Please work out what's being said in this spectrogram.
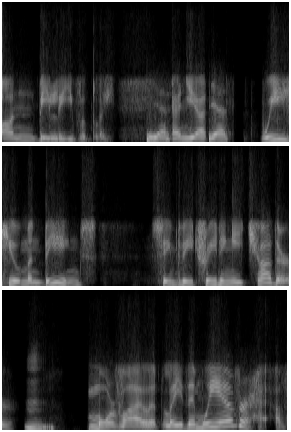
unbelievably? Yes. And yet, yes. we human beings seem to be treating each other mm. more violently than we ever have.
